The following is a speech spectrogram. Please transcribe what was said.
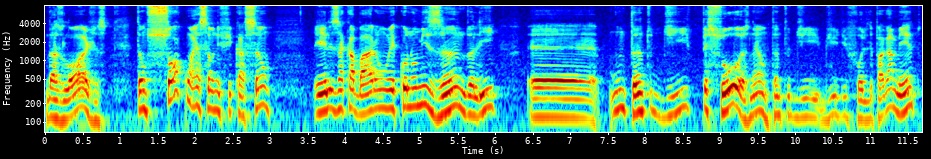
das lojas. Então, só com essa unificação eles acabaram economizando ali é, um tanto de pessoas, né, um tanto de, de, de folha de pagamento.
